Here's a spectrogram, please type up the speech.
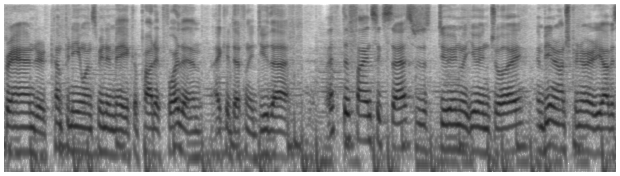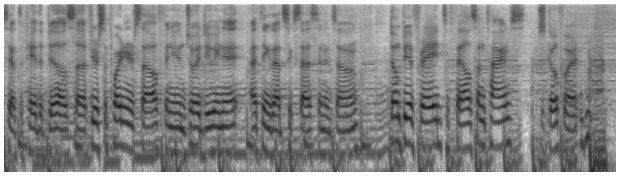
brand or company wants me to make a product for them, I could definitely do that. I define success as just doing what you enjoy. And being an entrepreneur, you obviously have to pay the bills. So if you're supporting yourself and you enjoy doing it, I think that's success in its own. Don't be afraid to fail sometimes. Just go for it.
